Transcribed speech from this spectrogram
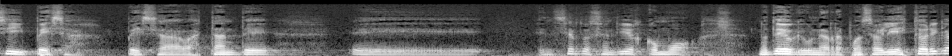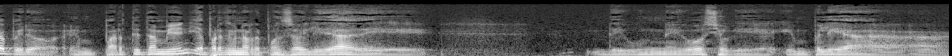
sí, pesa, pesa bastante. Eh, en cierto sentido es como, no tengo que una responsabilidad histórica, pero en parte también, y aparte una responsabilidad de, de un negocio que emplea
